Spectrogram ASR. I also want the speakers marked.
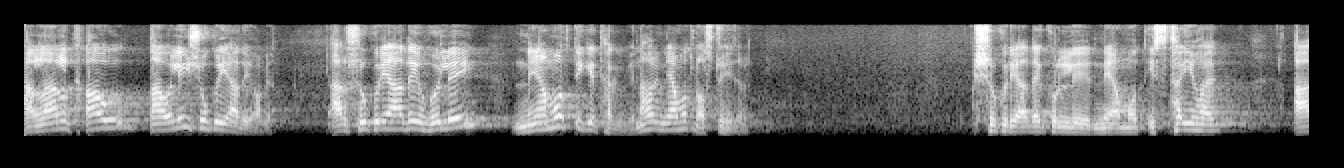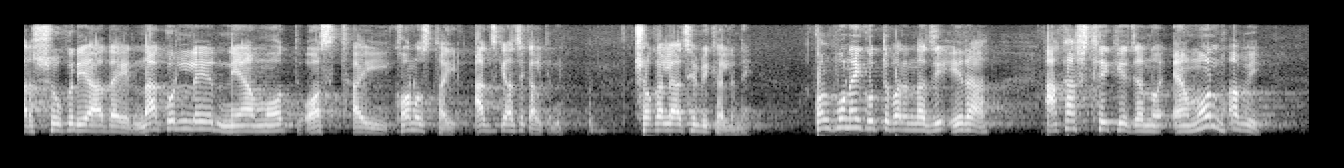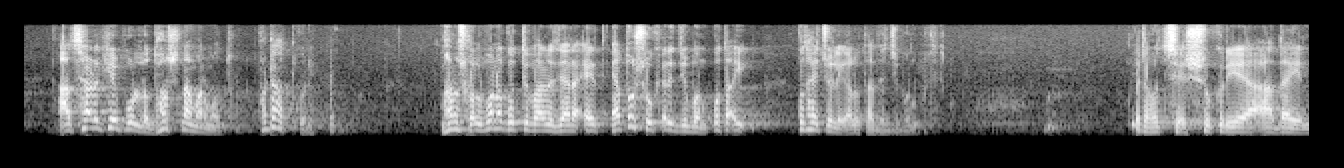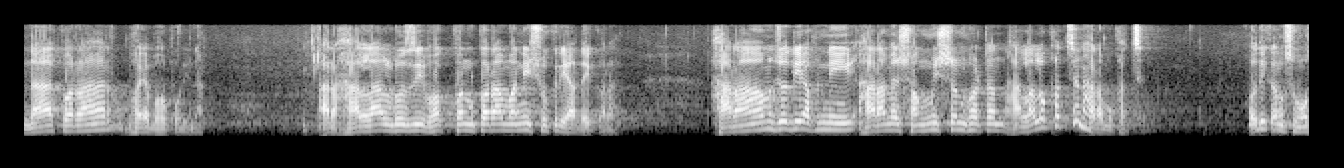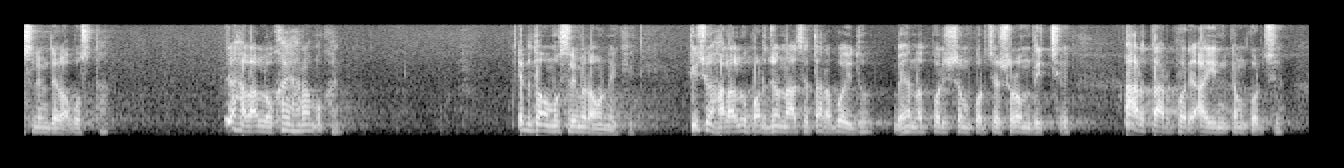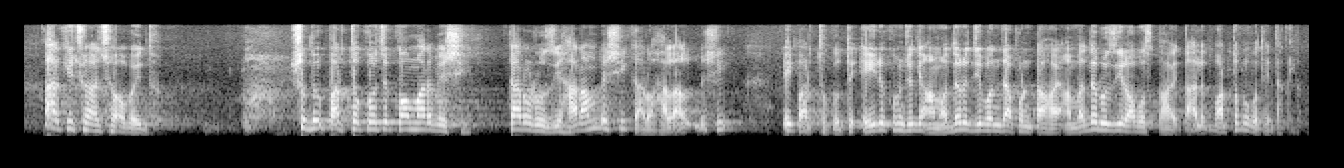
Speaker 1: হালাল খাও, তাহলেই শুক্রিয়া আদায় হবে। আর শুক্রিয়া আদায় হলেই নিয়ামত টিকে থাকবে, না হলে নিয়ামত নষ্ট হয়ে যাবে। শুক্রিয়া আদায় করলে নিয়ামত স্থায়ী হয়, আর শুক্রিয়া আদায় না করলে নিয়ামত অস্থায়ী, ক্ষণস্থায়ী, আজকে আছে, কালকে নেই। সকালে আছে, বিকালে নেই। কল্পনাই করতে পারেন না যে এরা আকাশ থেকে যেন এমনভাবে আছাড় খেয়ে পড়ল, ধস নামার মতো, হঠাৎ করে। মানুষ কল্পনা করতে পারে না যে এরা এ- এত সুখের জীবন কোথায় কোথায় চলে গেল তাদের জীবনগুলি। এটা হচ্ছে শুক্রিয়া আদায় না করার ভয়াবহ পরিণাম। আর হালাল রুজি ভক্ষণ করা মানে শুক্রিয়া আদায় করা। হারাম যদি আপনি হারামের সংমিশ্রণ ঘটান, হালালও খাচ্ছেন, হারামও খাচ্ছেন। অধিকাংশ মুসলিমদের অবস্থা যে হালালও খায়, হারামও খায়। এটা তো অমুসলিমেরা অনেকে কিছু হালাল উপার্জন আছে, তারা বৈধ। মেহনত, পরিশ্রম করছে, শ্রম দিচ্ছে, আর তারপরে আয় ইনকাম করছে। আর কিছু আছে অবৈধ। শুধু পার্থক্য হচ্ছে কম আর বেশি। কারও রুজি হারাম বেশি, কারও হালাল বেশি। এই পার্থক্য তো এইরকম যদি আমাদেরও জীবনযাপনটা হয়, আমাদের রুজির অবস্থা হয়, তাহলে তো পার্থক্য কোথায় থাকল?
